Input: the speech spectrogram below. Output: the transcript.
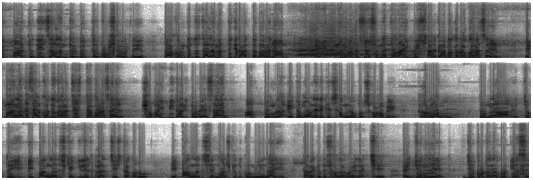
একবার যদি জালেমদের বিরুদ্ধে ফুসে ওঠে তখন কিন্তু জালেমের টিকে থাকতে পারে না। এই বাংলাদেশের সঙ্গে যারাই বিশ্বাসঘাতকতা করেছে, এই বাংলাদেশের ক্ষতি করার চেষ্টা করেছে, সবাই বিতাড়িত হয়েছে, আর তোমরা এটা মনে রেখে সামনে অগ্রসর হবে। কারণ তোমরা যতই এই বাংলাদেশকে গিলে থাকার চেষ্টা করো, এই বাংলাদেশের মানুষ কিন্তু ঘুমিয়ে নাই, তারা কিন্তু সজাগ হয়ে যাচ্ছে। এই জন্যে যে ঘটনা ঘটিয়েছে,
